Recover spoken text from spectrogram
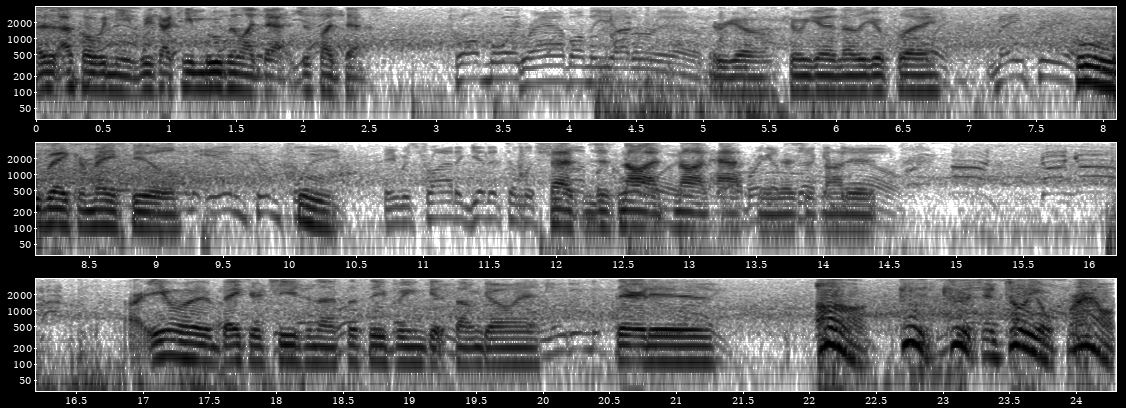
That's what we need. We just gotta keep moving like that, just like that. 12 more grab on the other end. There we go. Can we get another good play? Ooh, Baker Mayfield. Ooh. That's just not- not happening. That's just not it. All right, even with Baker cheesing us, let's see if we can get something going. There it is. Uh, good good, Antonio Brown.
